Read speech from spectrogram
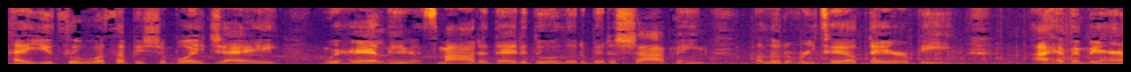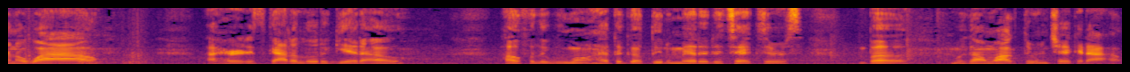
Hey YouTube, what's up? It's your boy Jay. We're here at Lenox Mall today to do a little bit of shopping, a little retail therapy. I haven't been here in a while. I heard it's got a little ghetto. Hopefully we won't have to go through the metal detectors, but we're gonna walk through and check it out.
